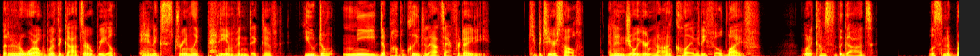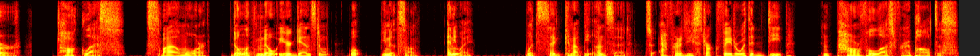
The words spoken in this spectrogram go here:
but in a world where the gods are real and extremely petty and vindictive, you don't need to publicly denounce Aphrodite. Keep it to yourself and enjoy your non calamity filled life. When it comes to the gods, listen to Burr. Talk less, smile more. Don't let them know what you're against. And, well, you know the song. Anyway, what's said cannot be unsaid, so Aphrodite struck Phaedra with a deep and powerful lust for Hippolytus.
